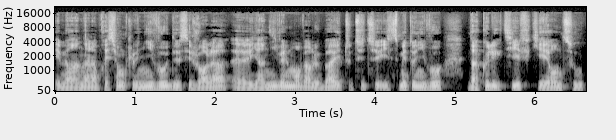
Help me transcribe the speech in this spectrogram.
et eh ben on a l'impression que le niveau de ces joueurs-là, euh, il y a un nivellement vers le bas et tout de suite ils se mettent au niveau d'un collectif qui est en dessous.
